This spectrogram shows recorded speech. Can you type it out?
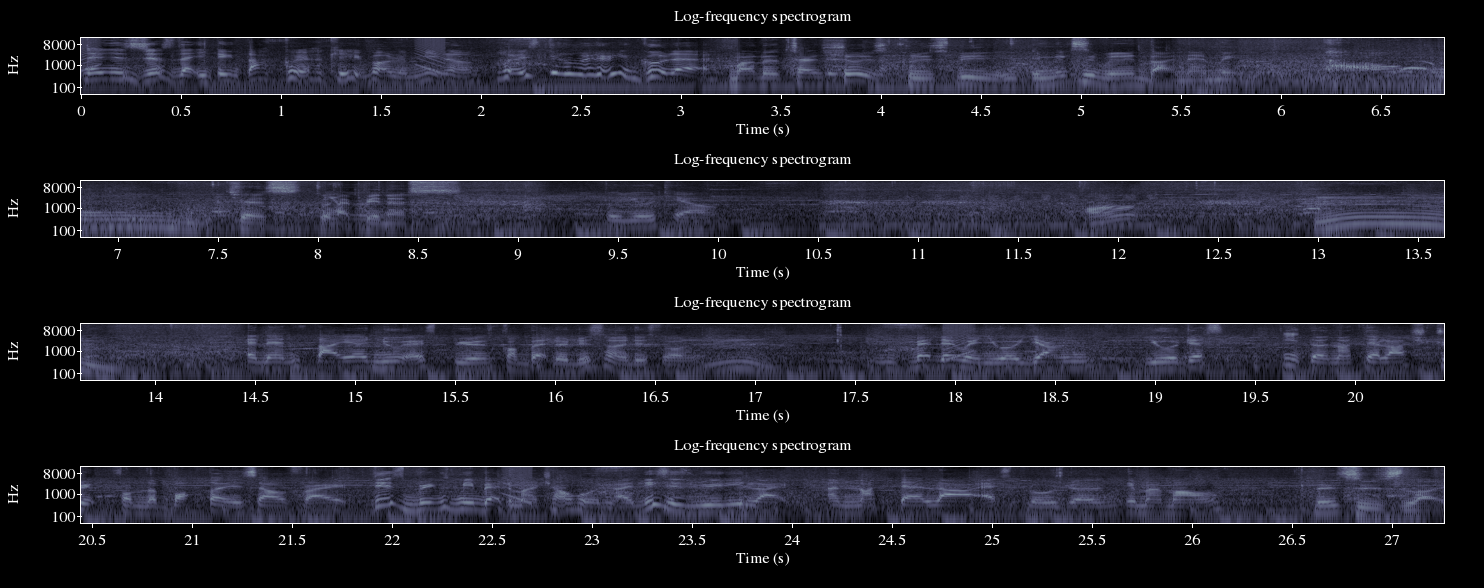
Then it's just like eating takoyaki without the meat. But it's still very good. Eh. But the texture is crispy. It it makes it very dynamic. Cheers to happiness. To youtiao. Huh? Mmm. An entire new experience compared to this one and this one. Back then when you were young, you would just eat the Nutella straight from the bottle itself, right? This brings me back to my childhood. Like this is really like a Nutella explosion in my mouth. This is like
